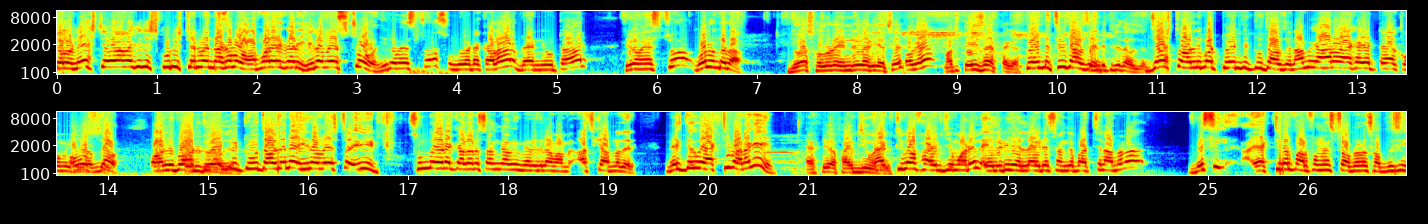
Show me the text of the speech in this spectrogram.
চলো নেক্সট এবার আমরা কিছু স্কুটি স্টেটমেন্ট দেখাবো। অফারের গাড়ি হিরো মেস্ট্রো হিরো মেস্ট্রো সুন্দর একটা colour brand new tyre Hero Maestro বলুন দাদা। দু হাজার ষোলোর এন্ডের গাড়ি আছে। ওকে মাত্র তেইশ হাজার টাকা। Twenty three thousand three thousand just only for twenty two thousand আমি আরও এক হাজার টাকা কমে দিলাম। অবশ্যই। যাও। Only for twenty two thousand Hero Maestro edge সুন্দর একটা কালারের সঙ্গে আমি মেরে দিলাম আজকে আপনাদের। নেক্সট দেখব অ্যাক্টিভা নাকি? Activa five G model Activa five G model LED হেডলাইটের সঙ্গে পাচ্ছেন আপনারা। বেসিক অ্যাক্টিভার পারফরমেন্স তো আপনারা সব বেশি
